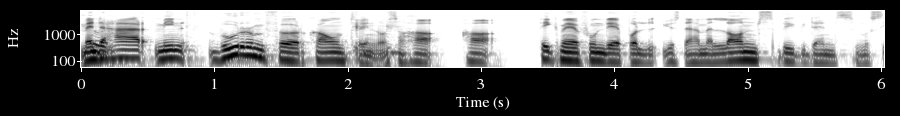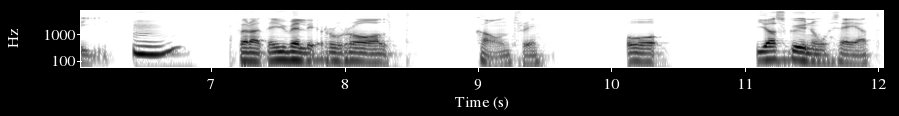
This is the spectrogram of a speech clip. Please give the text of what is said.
Men det Cool. här, min vurm för country nu så ha, ha, fick mig att fundera på just det här med landsbygdens musik. Mm. För att det är ju väldigt ruralt country. Och jag skulle nog säga att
